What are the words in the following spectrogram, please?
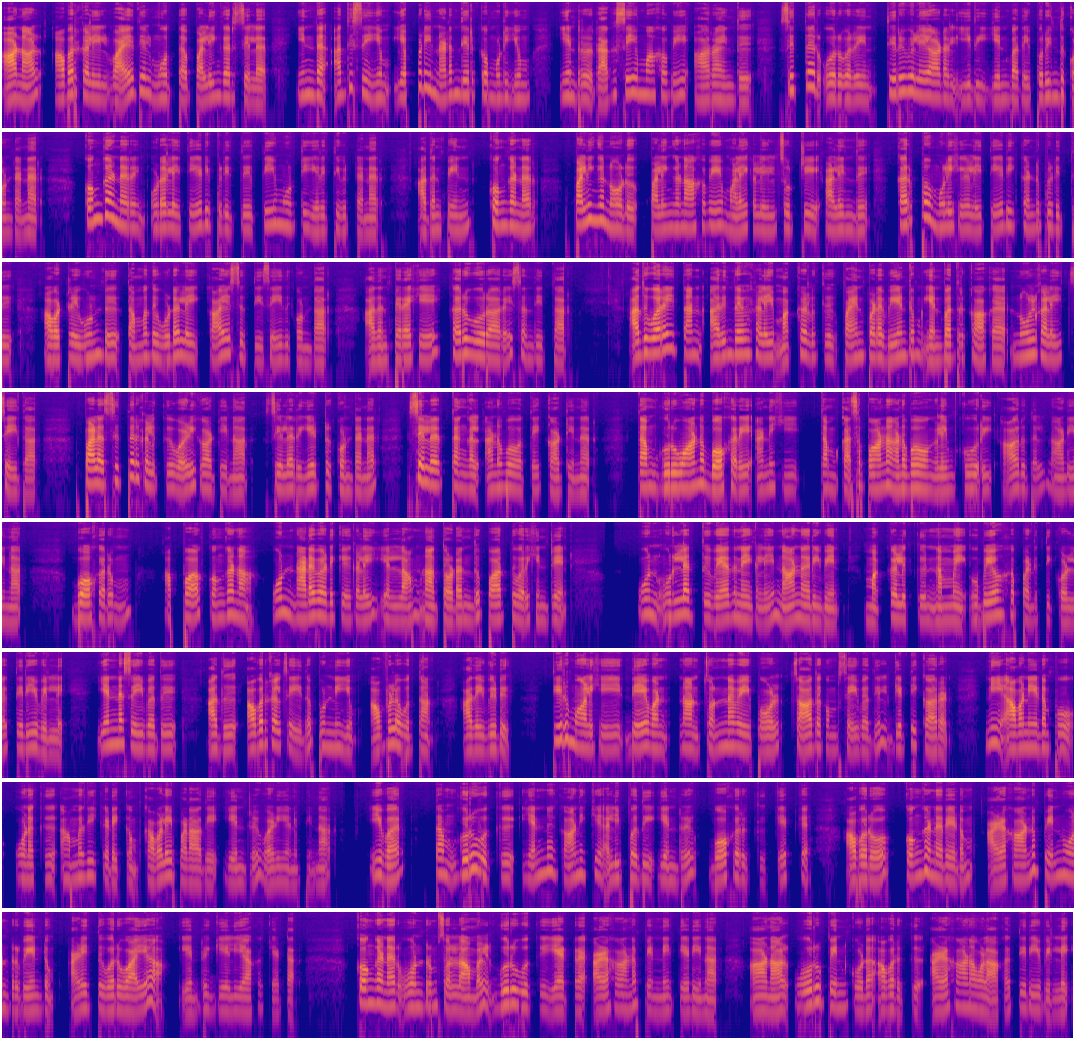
ஆனால் அவர்களில் வயதில் மூத்த பளிங்கர் சிலர் இந்த அதிசயம் எப்படி நடந்திருக்க முடியும் என்று ரகசியமாகவே ஆராய்ந்து சித்தர் ஒருவரின் திருவிளையாடல் இது என்பதை புரிந்து கொண்டனர். கொங்கணரின் உடலை தேடிப்பிடித்து தீமூட்டி எரித்துவிட்டனர். அதன்பின் கொங்கணர் பளிங்கனோடு பளிங்கனாகவே மலைகளில் சுற்றி அலைந்து கற்ப மூலிகைகளை தேடி கண்டுபிடித்து அவற்றை உண்டு தமது உடலை காயசுத்தி செய்து கொண்டார். அதன் பிறகே கருவூராரை சந்தித்தார். அதுவரை தன் அறிந்தவைகளை மக்களுக்கு பயன்பட வேண்டும் என்பதற்காக நூல்களை செய்தார். பல சித்தர்களுக்கு வழிகாட்டினார். சிலர் ஏற்றுக்கொண்டனர். சிலர் தங்கள் அனுபவத்தை காட்டினர். தம் குருவான போகரை அணுகி தம் கசப்பான அனுபவங்களையும் கூறி ஆறுதல் நாடினார். போகரும் அப்பா கொங்கனா உன் நடவடிக்கைகளை எல்லாம் நான் தொடர்ந்து பார்த்து வருகின்றேன். உன் உள்ளத்து வேதனைகளை நான் அறிவேன். மக்களுக்கு நம்மை உபயோகப்படுத்தி கொள்ள தெரியவில்லை. என்ன செய்வது? அது அவர்கள் செய்த புண்ணியம். அவ்வளவுதான். அதை விடு. திருமாளிகையை தேவன் நான் சொன்னவை போல் சாதகம் செய்வதில் கெட்டிக்காரன். நீ அவனிடம் போ. உனக்கு அமைதி கிடைக்கும். கவலைப்படாதே என்று வழி அனுப்பினார். இவர் தம் குருவுக்கு என்ன காணிக்கை அளிப்பது என்று போகருக்கு கேட்க அவரோ கொங்கணரிடம் அழகான பெண் ஒன்று வேண்டும். அழைத்து வருவாயா? என்று கேலியாக கேட்டார். கொங்கணர் ஒன்றும் சொல்லாமல் குருவுக்கு ஏற்ற அழகான பெண்ணை தேடினார். ஆனால் ஒரு பெண் கூட அவருக்கு அழகானவளாக தெரியவில்லை.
